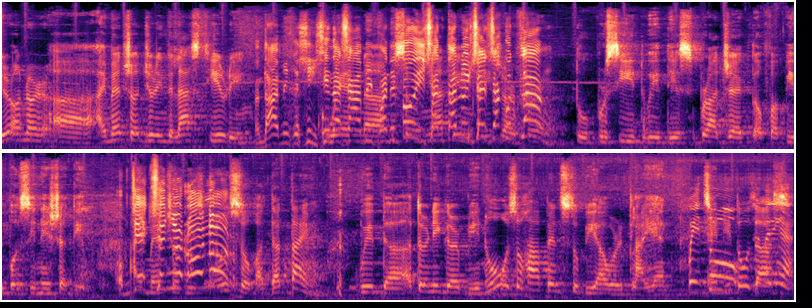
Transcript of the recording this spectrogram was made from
Your Honor, uh, I mentioned during the last hearing... Ang dami kasing sinasabi when, uh, pa nito. Isang tanong, isang sagot lang. To proceed with this project of a People's Initiative. Objection, I mentioned Your this Honor. Also at that time with uh, Attorney Garbin, who also happens to be our client. Wait, so, And he told us, nga,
